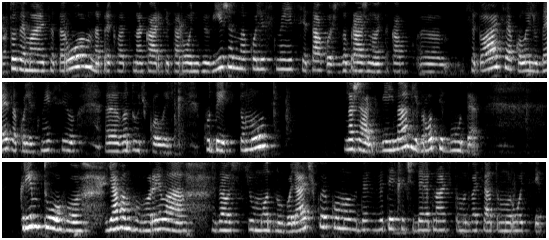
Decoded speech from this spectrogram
Хто займається таро, наприклад, на карті Таро New Vision на колісниці, також зображена ось така ситуація, коли людей за колісницею ведуть колись кудись. Тому, на жаль, війна в Європі буде. Крім того, я вам говорила за ось цю модну болячку, яку ми в 2019-2020 році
